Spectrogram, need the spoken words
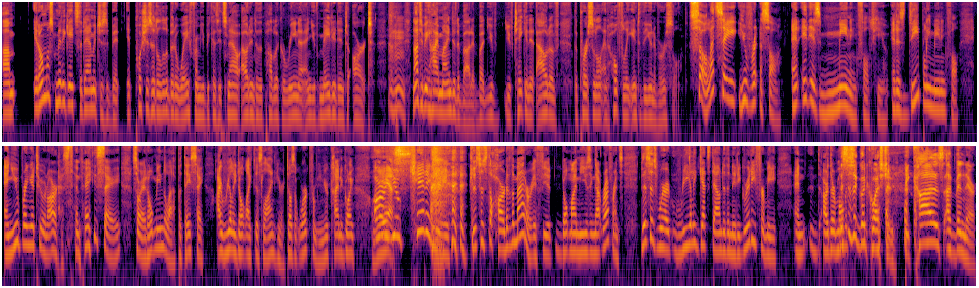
um, it almost mitigates the damages a bit. It pushes it a little bit away from you because it's now out into the public arena and you've made it into art. Mm-hmm. Not to be high-minded about it, but you've you've taken it out of the personal and hopefully into the universal. So let's say you've written a song and it is meaningful to you. It is deeply meaningful. And you bring it to an artist and they say, sorry, I don't mean to laugh, but they say, I really don't like this line here. It doesn't work for me. And you're kind of going, Are Yes. you kidding me? this is the heart of the matter, if you don't mind me using that reference. This is where it really gets down to the nitty gritty for me. And are there moments? This is a good question because I've been there.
